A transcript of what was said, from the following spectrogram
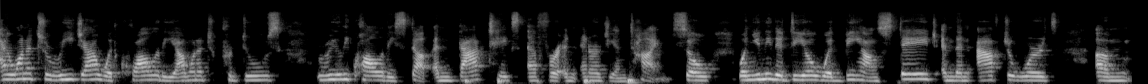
i wanted to reach out with quality. I wanted to produce really quality stuff and that takes effort and energy and time. So when you need to deal with being on stage and then afterwards um,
